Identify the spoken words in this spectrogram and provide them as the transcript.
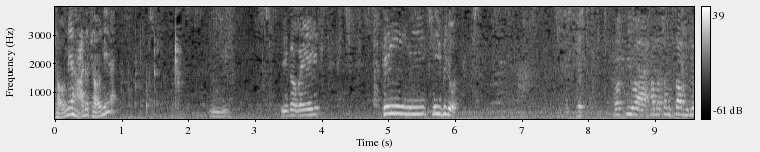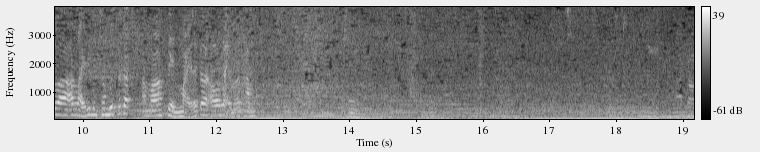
แถวๆเนี้ยหาแถวๆเนี้ยอืมนี่ก็ไปทิ้งมีมีประโยชน์รถที่ว่าเขามาต้องซ่อมที่ว่าอะไรที่มันชำรุดแล้วก็เอามาเปลี่ยนใหม่แล้วก็เอาอะไรมาทำอืม ก็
